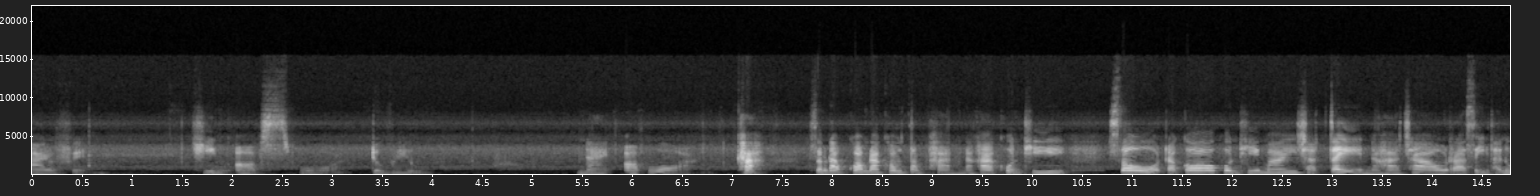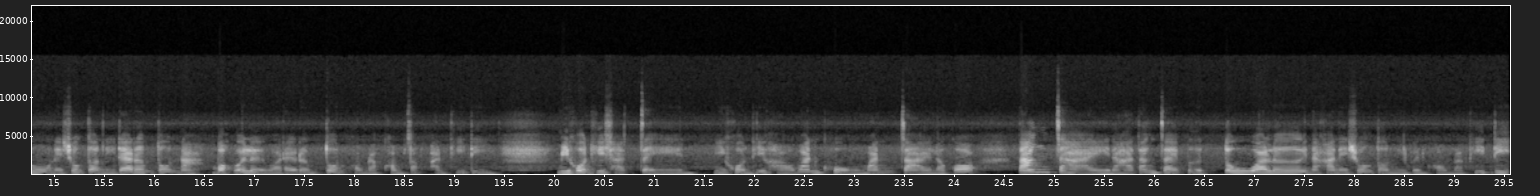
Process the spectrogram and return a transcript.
Hierophant King of Swords The Wheel Knight of Wands ค่ะสำหรับความรักความสัมพันธ์นะคะ คนที่ โสดแล้วก็คนที่ไม่ชัดเจนนะคะ ชาวราศีธนูในช่วงตอนนี้ได้เริ่มต้นนะ บอกไว้เลยว่าได้เริ่มต้นความรักความสัมพันธ์ที่ดี มีคนที่ชัดเจน มีคนที่เขามั่นคง มั่นใจแล้วก็ตั้งใจนะคะ ตั้งใจเปิดตัวเลยนะคะ ในช่วงตอนนี้เป็นความรักที่ดี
